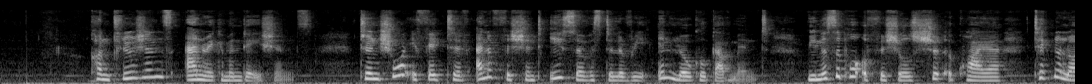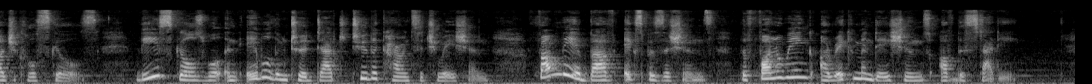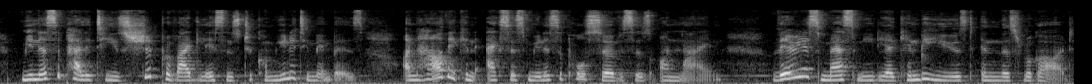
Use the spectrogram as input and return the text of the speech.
Conclusions and recommendations. To ensure effective and efficient e service delivery in local government, municipal officials should acquire technological skills. These skills will enable them to adapt to the current situation. From the above expositions, the following are recommendations of the study. Municipalities should provide lessons to community members on how they can access municipal services online. Various mass media can be used in this regard.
